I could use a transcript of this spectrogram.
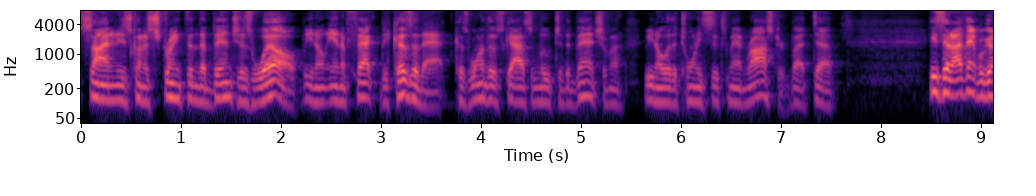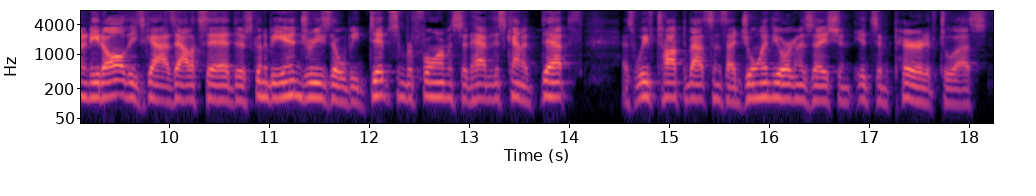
signing is going to strengthen the bench as well, you know, in effect because of that, because one of those guys will move to the bench, on a, you know, with a 26 man roster. But, uh, he said, I think we're going to need all these guys. Alex said, there's going to be injuries. There will be dips in performance that have this kind of depth. As we've talked about since I joined the organization, it's imperative to us.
